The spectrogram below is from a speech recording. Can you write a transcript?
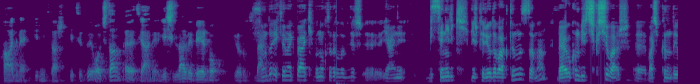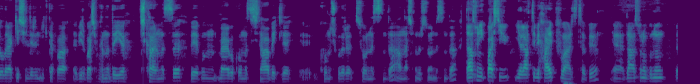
haline bir miktar getirdi. O açıdan evet yani Yeşiller ve Baerbock diyorum ben. Şunu da eklemek belki bu noktada olabilir. Ee, yani bir senelik bir periyoda baktığımız zaman Baerbock'un bir çıkışı var. Ee, başbakan adayı olarak Yeşillerin ilk defa bir başbakan adayı çıkarması ve bunun Baerbock olması işte Habeck'le e, konuşmaları sonrasında, anlaşmaları sonrasında. Daha sonra ilk başta yarattığı bir hype vardı tabii. E, daha sonra bunun e,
